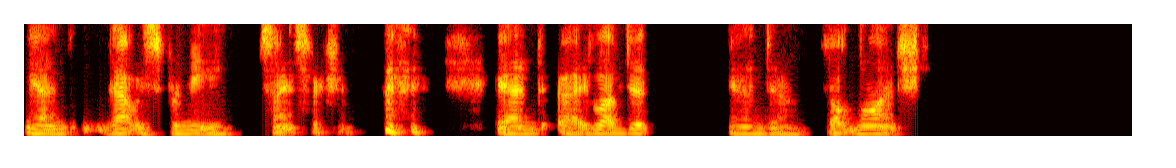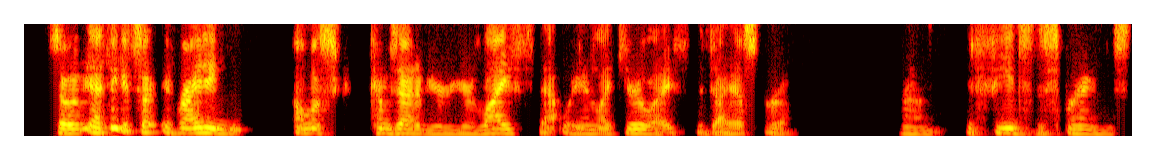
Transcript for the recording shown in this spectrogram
and that was for me science fiction, and I loved it and um, felt launched. So I think it's a, writing almost comes out of your your life that way and like your life the diaspora um, it feeds the springs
